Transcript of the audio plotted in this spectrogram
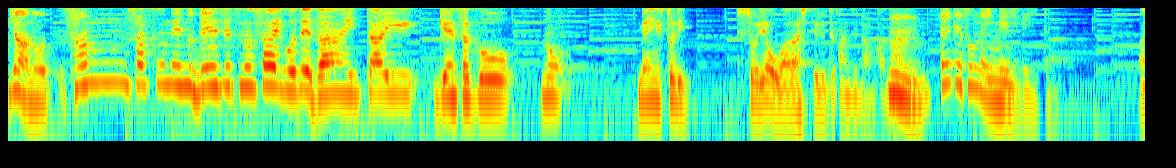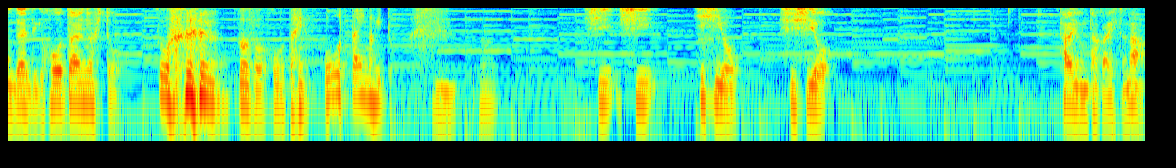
じゃああの3作目の伝説の最後で大体原作をのメインストーリーストーリーを終わらしてるって感じなのかな、うん。大体そんなイメージでいいと思う。あの大体包帯の人、そう。そうそう包帯包帯の人。しし。獅子王。ししお体温高い人な。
